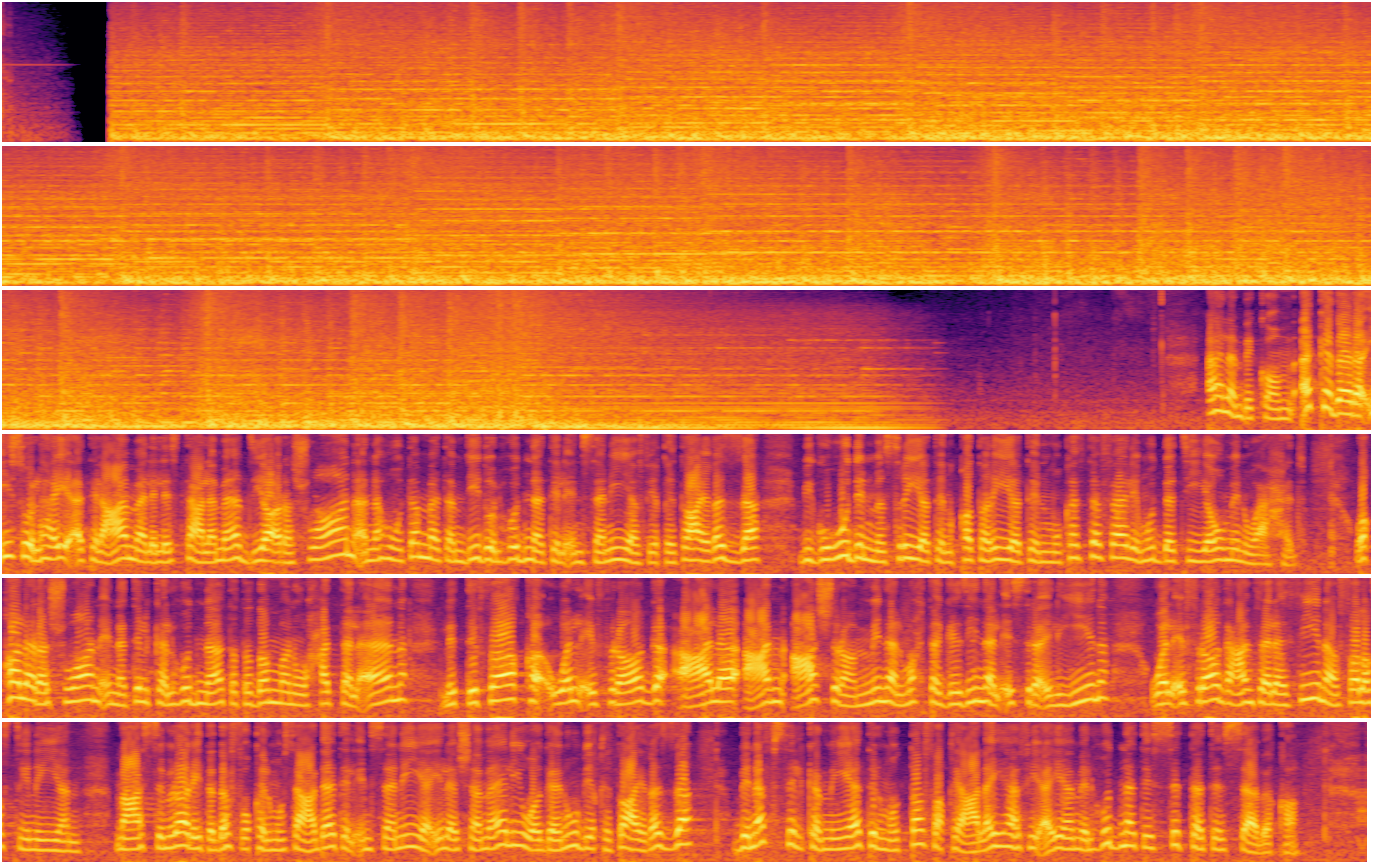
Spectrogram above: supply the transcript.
أهلا بكم. أكد رئيس الهيئة العامة للاستعلامات ضياء رشوان أنه تم تمديد الهدنة الإنسانية في قطاع غزة بجهود مصرية قطرية مكثفة لمدة يوم واحد. وقال رشوان إن تلك الهدنة تتضمن حتى الآن الاتفاق والإفراج على عن عشرة من المحتجزين الإسرائيليين والإفراج عن ثلاثين فلسطينيا مع استمرار تدفق المساعدات الإنسانية إلى شمال وجنوب قطاع غزة بنفس الكميات المتفق عليها في أيام الهدنة الستة السابقة.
